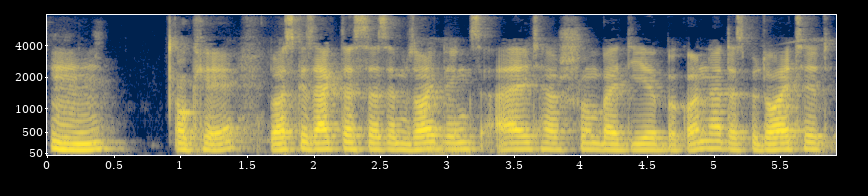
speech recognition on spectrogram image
Mhm. Okay. Du hast gesagt, dass das im Säuglingsalter schon bei dir begonnen hat. Das bedeutet,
